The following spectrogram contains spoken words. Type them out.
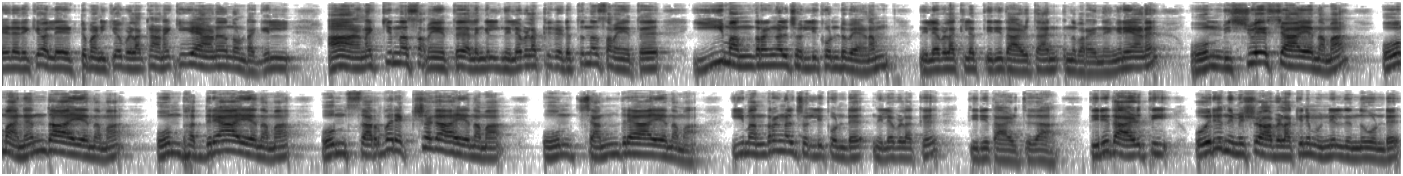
ഏഴരയ്ക്കോ അല്ലെ എട്ട് മണിക്കോ വിളക്ക് അണയ്ക്കുകയാണ് എന്നുണ്ടെങ്കിൽ ആ അണയ്ക്കുന്ന സമയത്ത് അല്ലെങ്കിൽ നിലവിളക്ക് കെടുത്തുന്ന സമയത്ത് ഈ മന്ത്രങ്ങൾ ചൊല്ലിക്കൊണ്ട് വേണം നിലവിളക്കിലെ തിരി താഴ്ത്താൻ എന്ന് പറയുന്നത്. എങ്ങനെയാണ്? ഓം വിശ്വേശായ നമ ഓം അനന്തായ നമ ഓം ഭദ്രായ നമ ഓം സർവരക്ഷകായ നമ ഓം ചന്ദ്രായ നമ. ഈ മന്ത്രങ്ങൾ ചൊല്ലിക്കൊണ്ട് നിലവിളക്ക് തിരി താഴ്ത്തുക. തിരി താഴ്ത്തി ഒരു നിമിഷം ആ വിളക്കിന് മുന്നിൽ നിന്നുകൊണ്ട്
